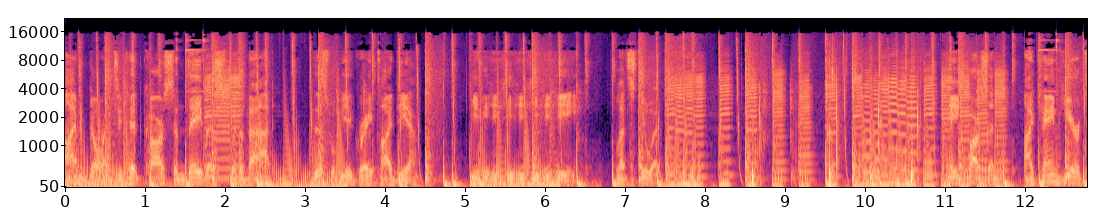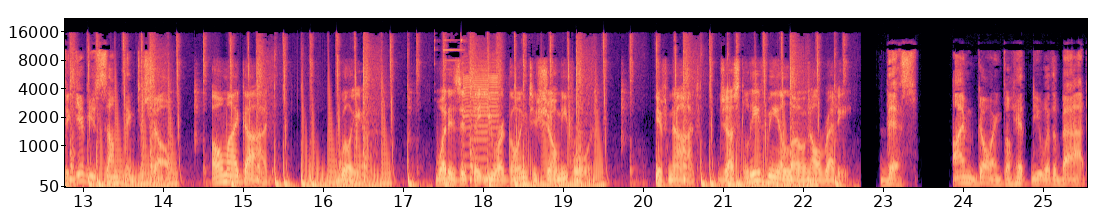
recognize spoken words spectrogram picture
I'm going to hit Carson Davis with a bat. This will be a great idea. Hee hee hee hee hee hee hee. Let's do it. Hey Carson, I came here to give you something to show. Oh my god. William. What is it that you are going to show me for? If not, just leave me alone already. This. I'm going to hit you with a bat.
